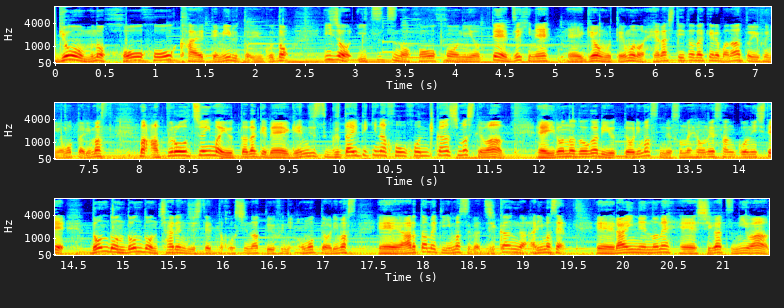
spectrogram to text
業務の方法を変えてみるとということ。以上5つの方法によってぜひね、え業務というものを減らしていただければなというふうに思っております、まあ、アプローチを今言っただけで現実具体的な方法に関しましては、えいろんな動画で言っておりますんでその辺をね参考にしてどんどんどんどんチャレンジしていってほしいなというふうに思っております、え、改めて言いますが時間がありません、え、来年のね4月には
